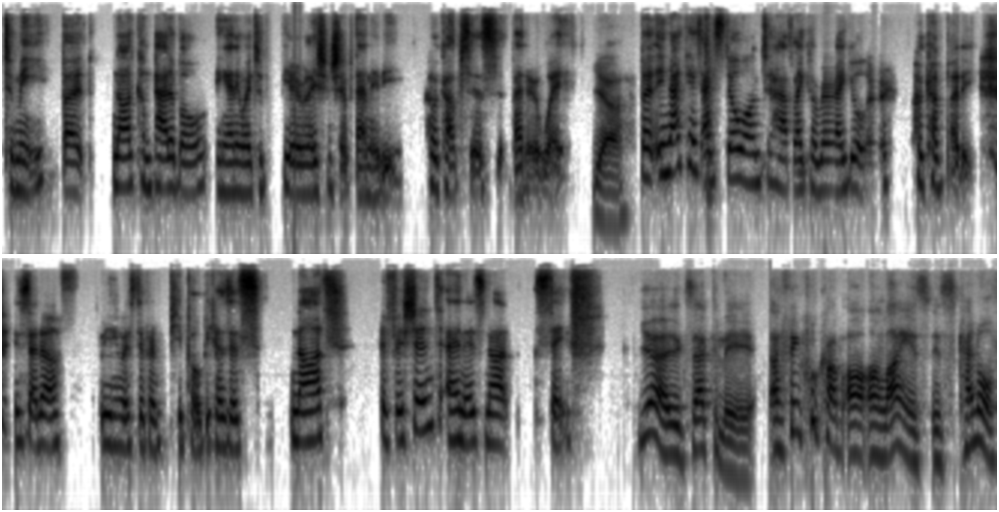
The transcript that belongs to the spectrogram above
to me but not compatible in any way to be a relationship then maybe hookups is a better way yeah. but in that case i still want to have like a regular hookup buddy instead of meeting with different people because it's not efficient and it's not safe Yeah, exactly. I think hookup on- online is, is kind of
